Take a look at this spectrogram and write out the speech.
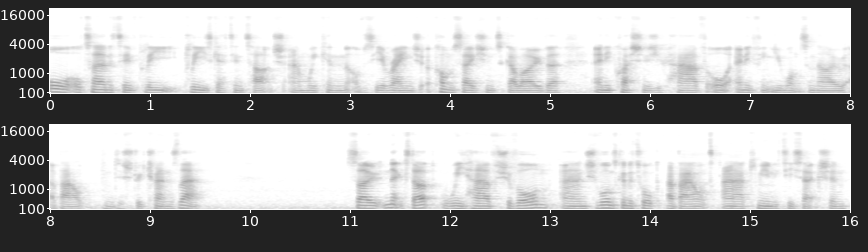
Or alternatively, please get in touch and we can obviously arrange a conversation to go over any questions you have or anything you want to know about industry trends there. So next up we have Siobhan and Siobhan's going to talk about our community section.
